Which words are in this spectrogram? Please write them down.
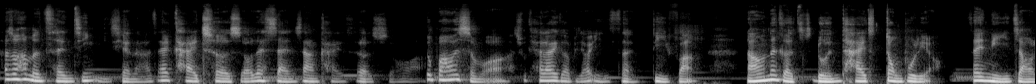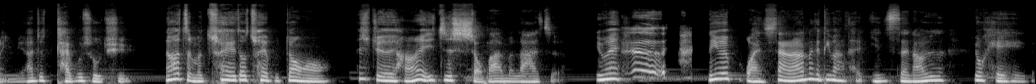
他说他们曾经以前啊，在开车的时候，在山上开车的时候啊，就不知道为什么、啊、就开到一个比较阴森的地方，然后那个轮胎动不了，在泥沼里面，他就开不出去，然后怎么吹都吹不动哦，他就觉得好像有一只手把他们拉着，因为因为晚上，然后那个地方很阴森，然后就是又黑黑的，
